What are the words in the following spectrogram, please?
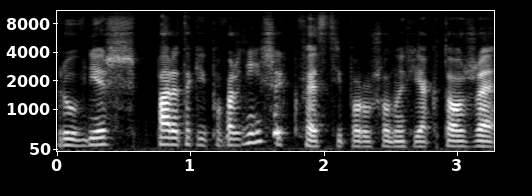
również parę takich poważniejszych kwestii poruszonych, jak to, że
